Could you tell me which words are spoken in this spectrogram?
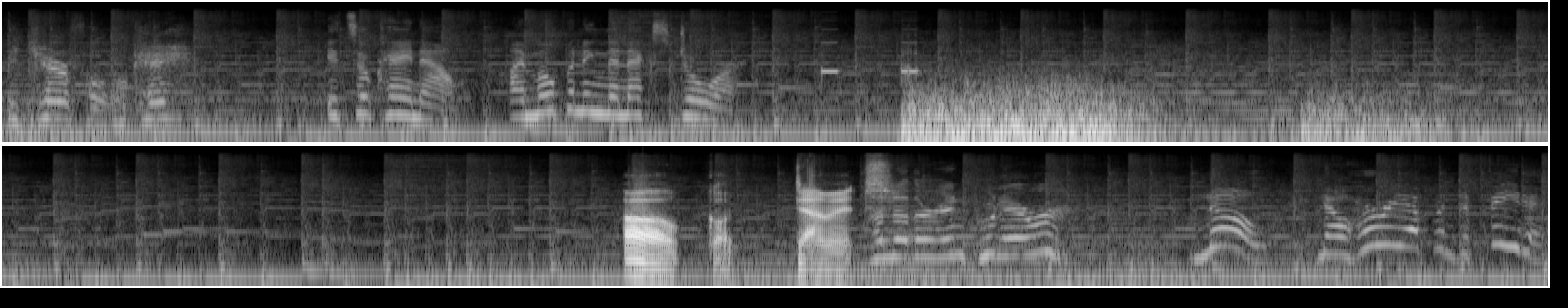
Be careful, okay? It's okay now. I'm opening the next door. Oh, god damn it. Another input error? No! Now hurry up and defeat it!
